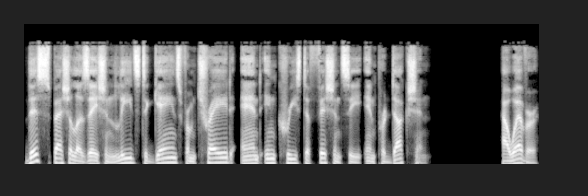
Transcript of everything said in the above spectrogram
This specialization leads to gains from trade and increased efficiency in production. However,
